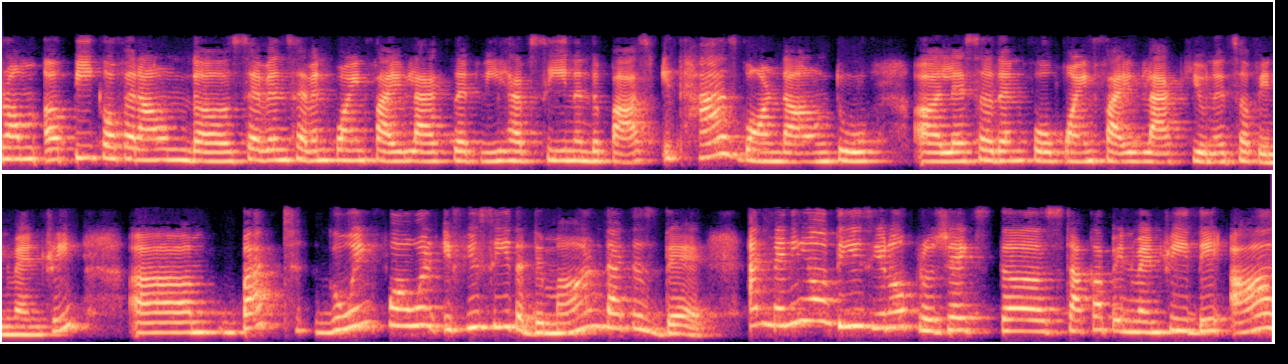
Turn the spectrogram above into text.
from a peak of around uh, 7 7.5 lakhs that we have seen in the past it has gone down to uh, lesser than 4.5 lakh units of inventory. Um, but going forward if you see the demand that is there and many of these you know projects the stuck up inventory they are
